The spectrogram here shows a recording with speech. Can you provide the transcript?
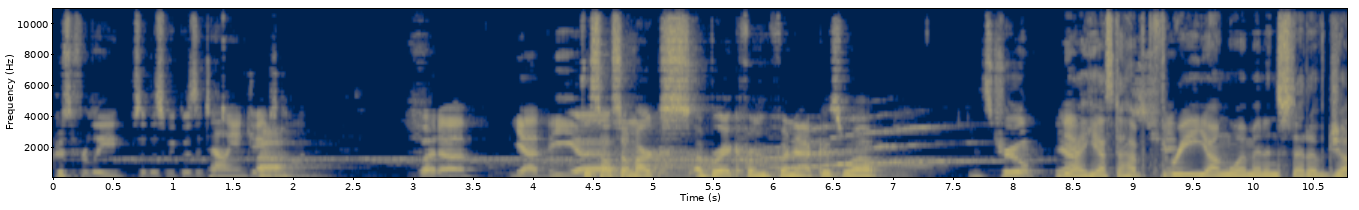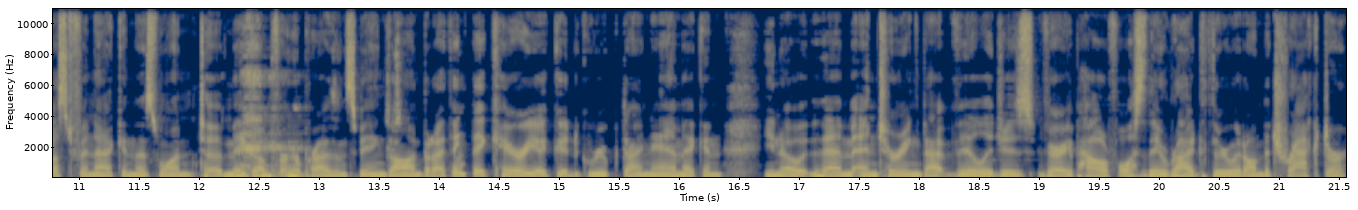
Christopher Lee. So this week was Italian James Ah. Caan. But uh, yeah, the uh, This also marks a break from Fenech as well. It's true. Yeah. Yeah. he has to have three young women instead of just Fenech in this one to make up for her presence being gone. But I think they carry a good group dynamic, and you know them entering that village is very powerful as they ride through it on the tractor.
